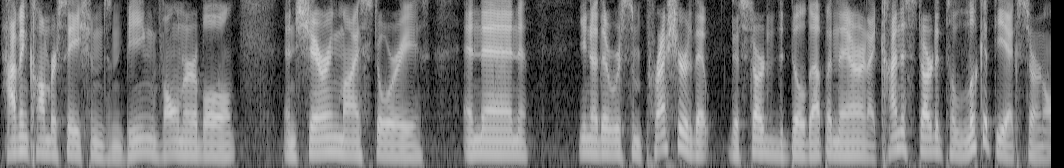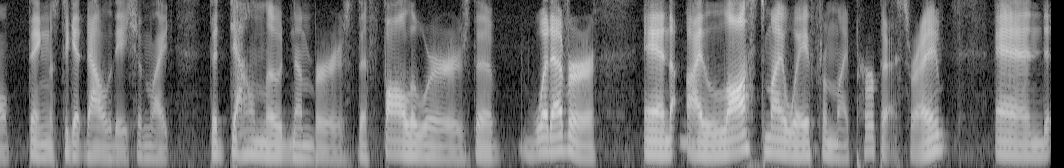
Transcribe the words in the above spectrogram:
having conversations and being vulnerable and sharing my stories. And then, you know, there was some pressure that, that started to build up in there. And I kind of started to look at the external things to get validation, like, the download numbers, the followers, the whatever. And I lost my way from my purpose, right? And,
